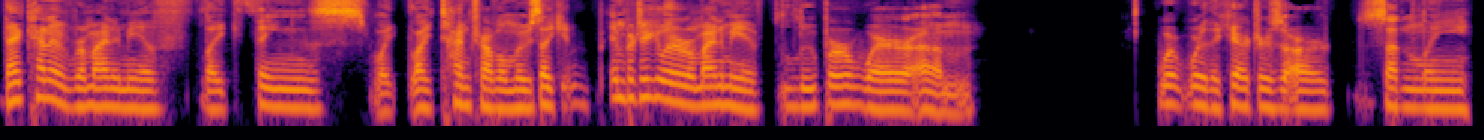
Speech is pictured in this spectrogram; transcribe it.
that kind of reminded me of like things like like time travel movies. Like in particular, reminded me of Looper, where um, where where the characters are suddenly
